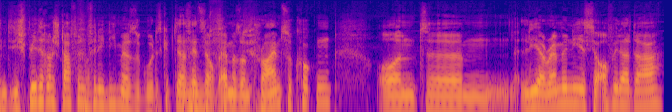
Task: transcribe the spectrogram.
Die, die späteren Staffeln finde ich nicht mehr so gut. Es gibt ja das jetzt ja auf Amazon Prime zu gucken und ähm, Leah Remini ist ja auch wieder da.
